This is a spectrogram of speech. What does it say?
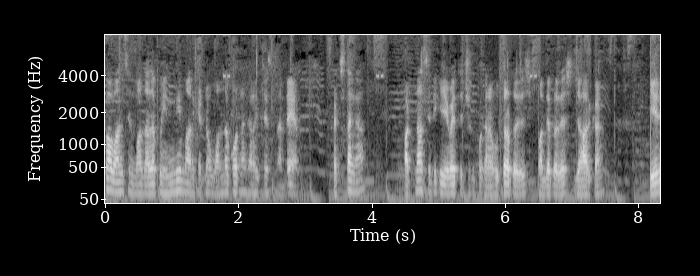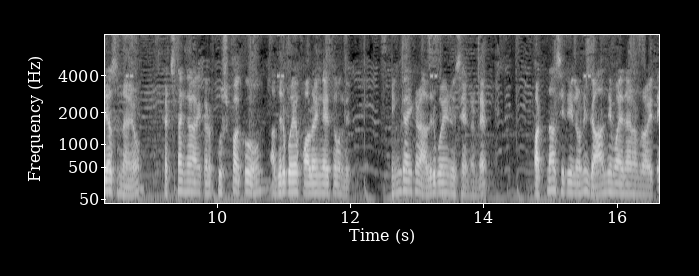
so one cinema దాదాపు హిందీ మార్కెట్లో వంద కోట్లను కలెక్ట్ చేస్తుందంటే ఖచ్చితంగా పట్నా సిటీకి ఏవైతే చుట్టుపక్కల ఉత్తరప్రదేశ్ మధ్యప్రదేశ్ జార్ఖండ్ ఏరియాస్ ఉన్నాయో ఖచ్చితంగా ఇక్కడ పుష్పకు అదిరిపోయే ఫాలోయింగ్ అయితే ఉంది. ఇంకా ఇక్కడ అదిరిపోయే న్యూస్ ఏంటంటే పట్నా సిటీలోని గాంధీ మైదానంలో అయితే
